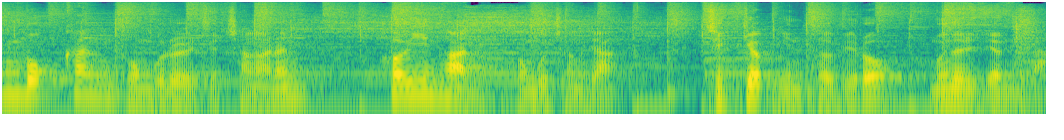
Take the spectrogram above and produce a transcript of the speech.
행복한 동구를 주창하는 허인환 동구청장 직격 인터뷰로 문을 엽니다.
